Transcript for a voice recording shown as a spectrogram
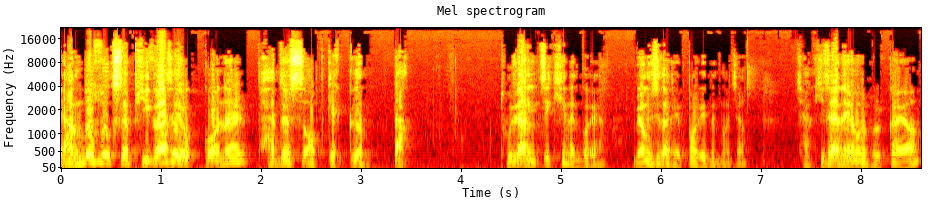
양도소득세 비과세 요건을 받을 수 없게끔 딱 도장이 찍히는 거예요. 명시가 돼버리는 거죠. 자 기사 내용을 볼까요?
